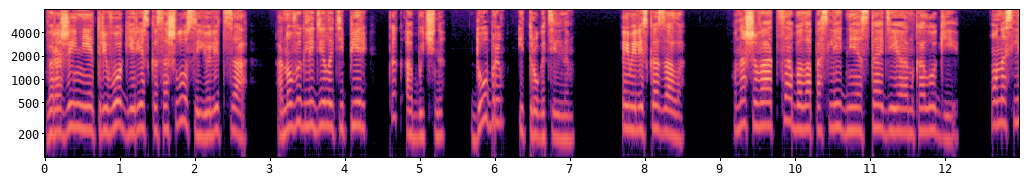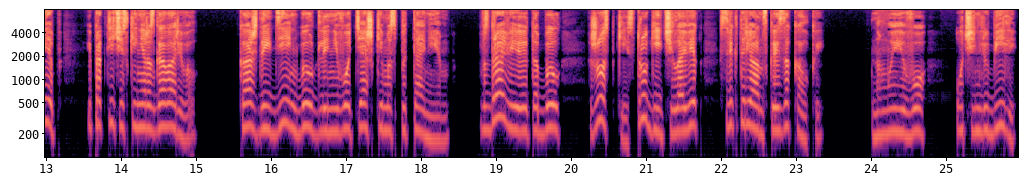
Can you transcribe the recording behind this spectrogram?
Выражение тревоги резко сошло с ее лица. Оно выглядело теперь, как обычно, добрым и трогательным. Эмили сказала, «У нашего отца была последняя стадия онкологии. Он ослеп и практически не разговаривал. Каждый день был для него тяжким испытанием. В здравии это был жесткий, строгий человек с викторианской закалкой. Но мы его очень любили.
